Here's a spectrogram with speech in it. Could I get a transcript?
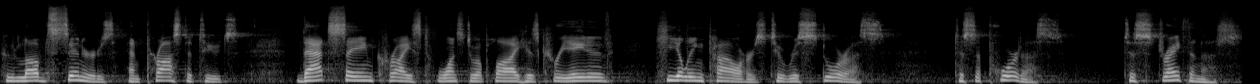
who loved sinners and prostitutes, that same Christ wants to apply his creative, healing powers to restore us, to support us, to strengthen us,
